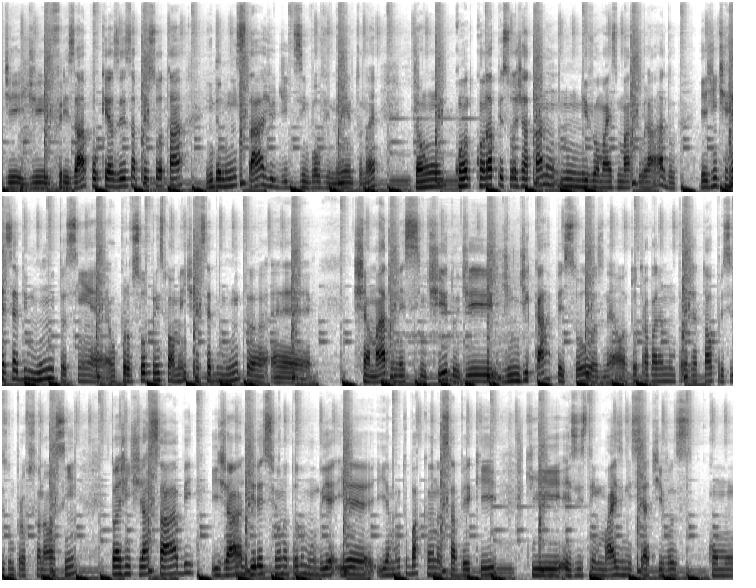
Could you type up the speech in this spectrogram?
de, de frisar, porque às vezes a pessoa está ainda num estágio de desenvolvimento, né? Então, quando, quando a pessoa já está num, num, nível mais maturado, e a gente recebe muito, assim, é, o professor principalmente recebe muito é, chamado nesse sentido de, de indicar pessoas, né? Ó, estou trabalhando num projeto tal, preciso de um profissional assim. Então a gente já sabe e já direciona todo mundo. E é, e é, e é muito bacana saber que, que existem mais iniciativas como,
